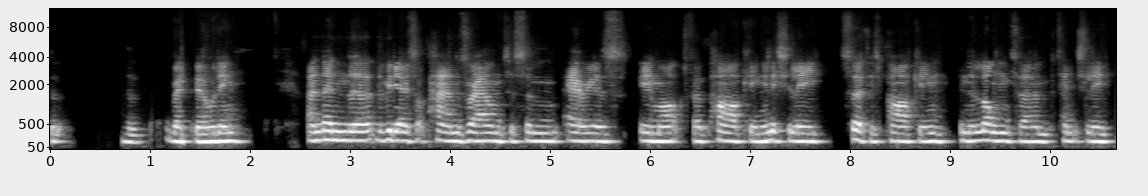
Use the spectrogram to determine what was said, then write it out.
the, the red building. And then the, the video sort of pans round to some areas earmarked for parking, initially surface parking, in the long term, potentially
